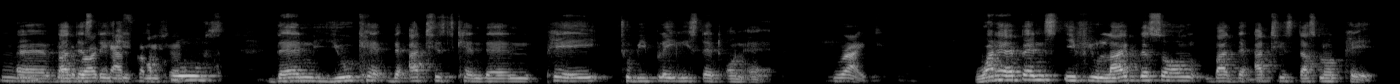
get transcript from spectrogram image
Mhm. uh, By that the the station Commission. approves, then you can, the artist can then pay to be playlisted on air. Right. What happens if you like the song, but the artist does not pay?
